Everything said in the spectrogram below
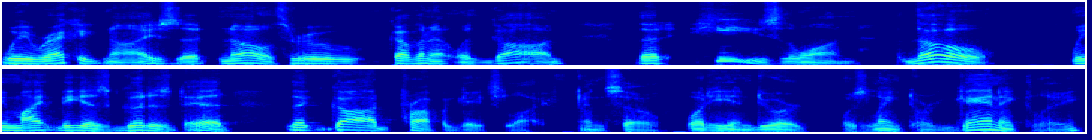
we recognize that no, through covenant with God, that He's the one. Though we might be as good as dead, that God propagates life. And so what He endured was linked organically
